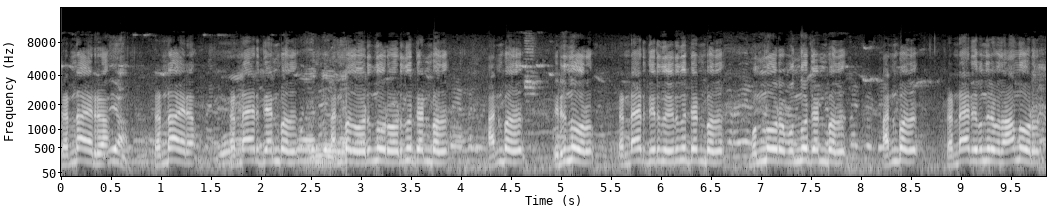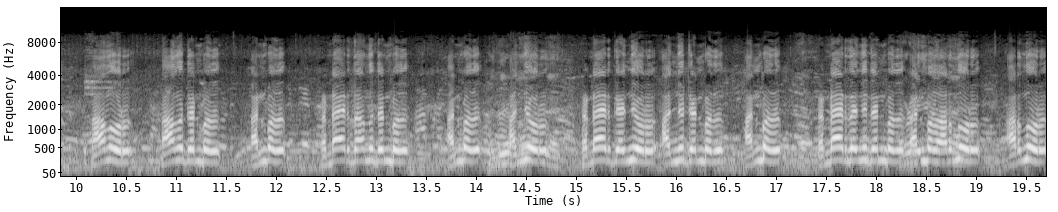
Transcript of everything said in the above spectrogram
രണ്ടായിരം രൂപ രണ്ടായിരം രണ്ടായിരത്തി അൻപത് അൻപത് ഒരുന്നൂറ് ഒരുന്നൂറ്റൻപത് അൻപത് ഇരുന്നൂറ് രണ്ടായിരത്തി ഇരുന്നൂറ് ഇരുന്നൂറ്റൻപത് മുന്നൂറ് മുന്നൂറ്റൻപത് അൻപത് രണ്ടായിരത്തി മുന്നൂറ് നാനൂറ് നാനൂറ് നാനൂറ്റൻപത് അൻപത് രണ്ടായിരത്തി നാനൂറ്റൻപത് അൻപത് അഞ്ഞൂറ് രണ്ടായിരത്തി അഞ്ഞൂറ് അഞ്ഞൂറ്റൻപത് അൻപത് രണ്ടായിരത്തി അഞ്ഞൂറ്റൻപത് അൻപത് അറുന്നൂറ് അറുന്നൂറ്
